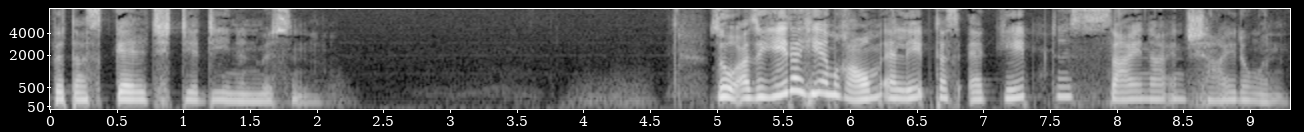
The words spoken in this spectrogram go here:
wird das Geld dir dienen müssen. So, also jeder hier im Raum erlebt das Ergebnis seiner Entscheidungen.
